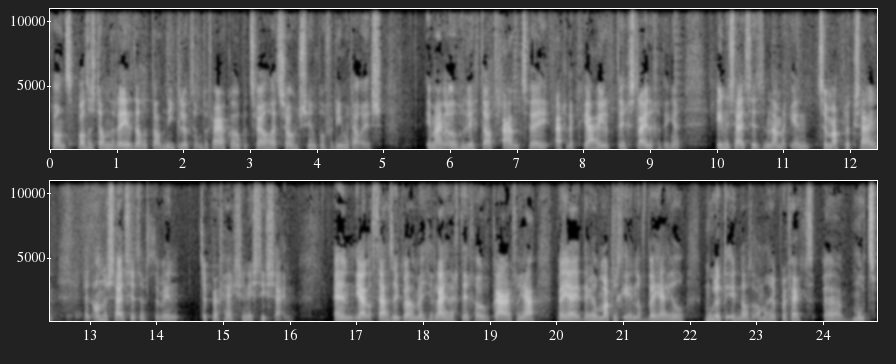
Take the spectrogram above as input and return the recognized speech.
Want wat is dan de reden dat het dan niet lukt om te verkopen terwijl het zo'n simpel verdienmodel is? In mijn ogen ligt dat aan twee eigenlijk ja, hele tegenstrijdige dingen. Enerzijds zit het hem namelijk in te makkelijk zijn en anderzijds zit het hem in te perfectionistisch zijn. En ja, dat staat natuurlijk wel een beetje lijnrecht tegenover elkaar. Van ja, ben jij er heel makkelijk in of ben jij heel moeilijk in dat het allemaal heel perfect uh, moet?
